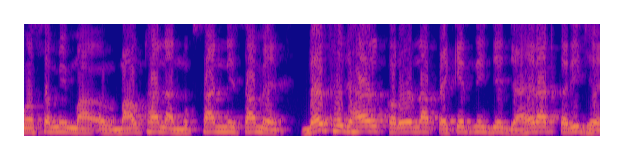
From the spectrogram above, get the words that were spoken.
મોસમી માવઠાના નુકસાનની સામે દસ હજાર કરોડના પેકેજની જે જાહેરાત કરી છે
